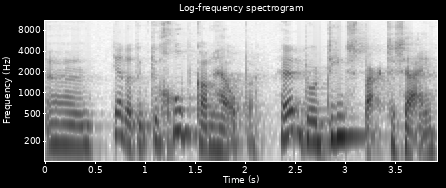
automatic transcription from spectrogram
uh, ja, dat ik de groep kan helpen? Door dienstbaar te zijn.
